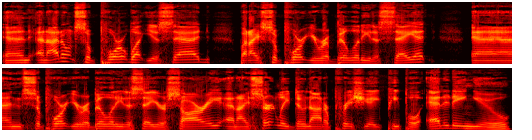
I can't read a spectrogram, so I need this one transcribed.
and and I don't support what you said, but I support your ability to say it and support your ability to say you're sorry. And I certainly do not appreciate people editing you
